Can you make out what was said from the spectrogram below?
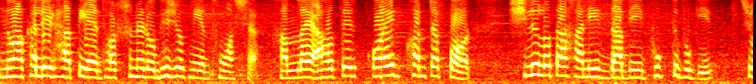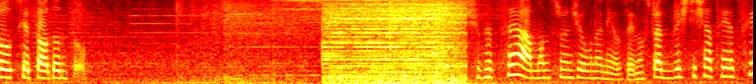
নোয়াখালীর হাতিয়ায় ধর্ষণের অভিযোগ নিয়ে ধোঁয়াশা। হামলায় আহতের কয়েক ঘণ্টা পর শিললতা হানির দাবি ভুক্তভোগীর চলছে তদন্ত। শুভেচ্ছা, আমন্ত্রণ যমুনা নিউজে নুসরাত বৃষ্টির সাথে আছি,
